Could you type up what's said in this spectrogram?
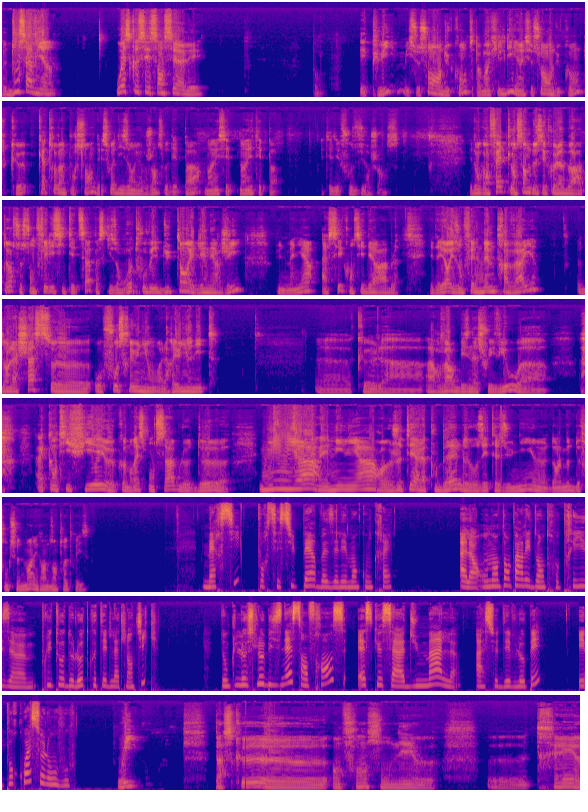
Euh, D'où ça vient? Où est-ce que c'est censé aller? Et puis, ils se sont rendus compte, c'est pas moi qui le dis, hein, ils se sont rendus compte que 80% des soi-disant urgences au départ n'en étaient pas, étaient des fausses urgences. Et donc en fait, l'ensemble de ces collaborateurs se sont félicités de ça parce qu'ils ont retrouvé du temps et de l'énergie d'une manière assez considérable. Et d'ailleurs, ils ont fait le même travail dans la chasse euh, aux fausses réunions, à la réunionite, euh, que la Harvard Business Review a, quantifié euh, comme responsable de milliards et milliards jetés à la poubelle aux États-Unis dans le mode de fonctionnement des grandes entreprises. Merci pour ces superbes éléments concrets. Alors, on entend parler d'entreprises plutôt de l'autre côté de l'Atlantique, donc le slow business en France, est-ce que ça a du mal à se développer et pourquoi selon vous? Oui, parce que euh, en France on est euh, euh, très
